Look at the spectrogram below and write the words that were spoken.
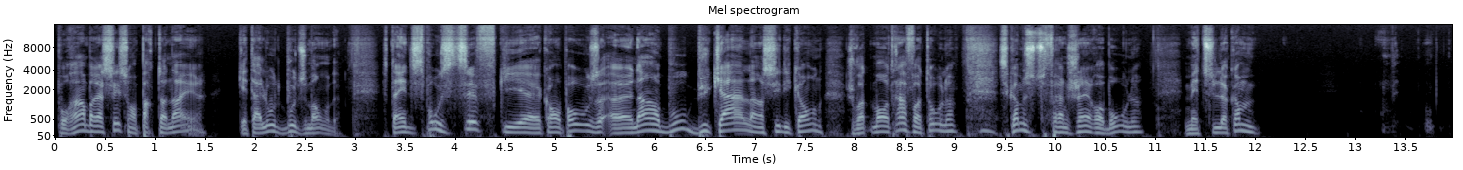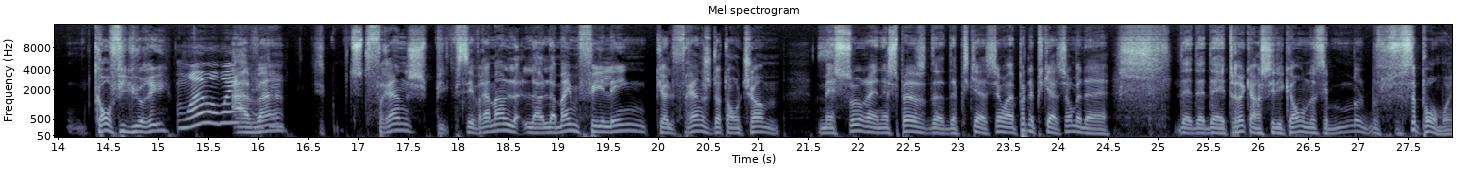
pour embrasser son partenaire qui est à l'autre bout du monde. C'est un dispositif qui euh, compose un embout buccal en silicone. Je vais te montrer la photo. là. C'est comme si tu frenchais un robot, là, mais tu l'as comme configuré Ouais, ouais, ouais. avant. Tu te frenches, puis c'est vraiment le, le- le même feeling que le French de ton chum, mais sur une espèce d'application, euh, pas d'application, mais d'un truc en silicone. C'est, pas, moi.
